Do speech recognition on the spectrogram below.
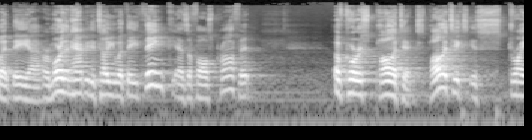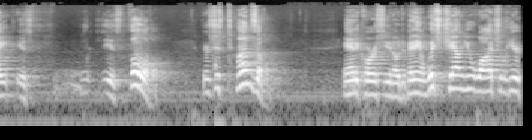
but they uh, are more than happy to tell you what they think as a false prophet. Of course, politics. Politics is strife is is full of them. There's just tons of them. And of course, you know, depending on which channel you watch, you'll hear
